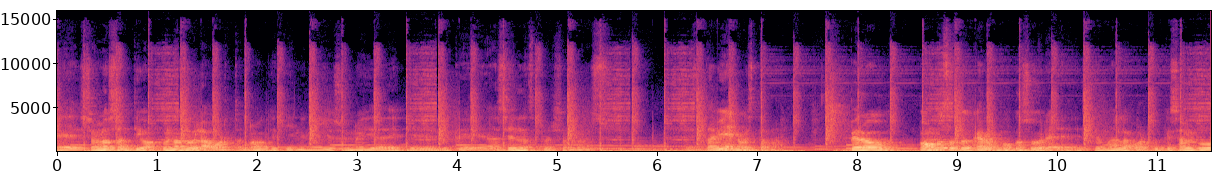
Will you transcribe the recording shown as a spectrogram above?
eh, son los antivacunas o el aborto, ¿no? Que tienen ellos una idea de que lo que hacen las personas está bien o está mal. Pero vamos a tocar un poco sobre el tema del aborto, que es algo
